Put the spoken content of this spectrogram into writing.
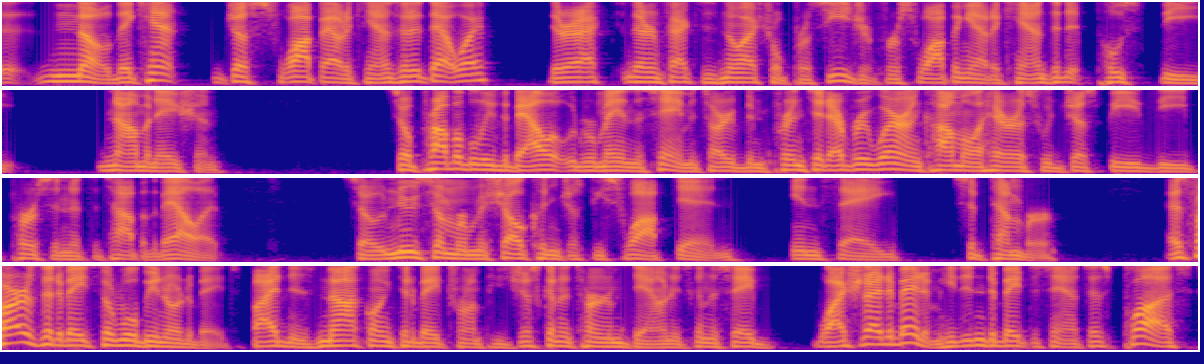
Uh, no, they can't just swap out a candidate that way. There, act, there, in fact, is no actual procedure for swapping out a candidate post the nomination. So probably the ballot would remain the same. It's already been printed everywhere, and Kamala Harris would just be the person at the top of the ballot. So Newsom or Michelle couldn't just be swapped in in, say, September. As far as the debates, there will be no debates. Biden is not going to debate Trump. He's just going to turn him down. He's going to say, Why should I debate him? He didn't debate DeSantis. Plus,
